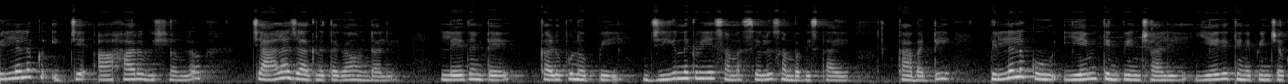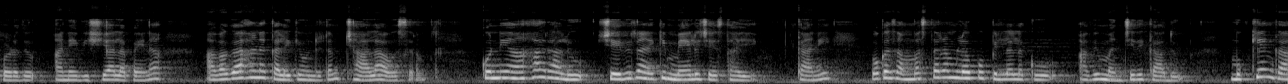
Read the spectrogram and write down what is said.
పిల్లలకు ఇచ్చే ఆహార విషయంలో చాలా జాగ్రత్తగా ఉండాలి. లేదంటే కడుపు నొప్పి జీర్ణక్రియ సమస్యలు సంభవిస్తాయి. కాబట్టి పిల్లలకు ఏం తినిపించాలి ఏది తినిపించకూడదు అనే విషయాలపైన అవగాహన కలిగి ఉండటం చాలా అవసరం. కొన్ని ఆహారాలు శరీరానికి మేలు చేస్తాయి. కానీ ఒక సంవత్సరంలోపు పిల్లలకు అవి మంచిది కాదు. ముఖ్యంగా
